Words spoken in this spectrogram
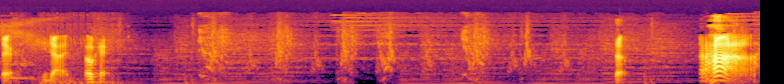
There, he died. Okay. So, aha!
